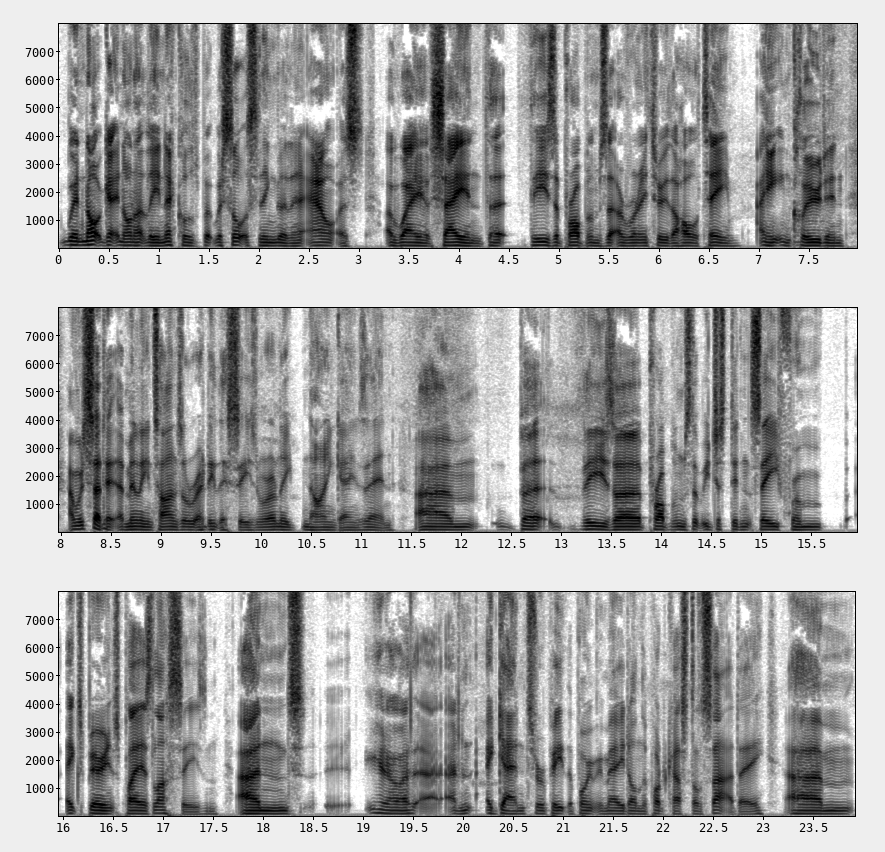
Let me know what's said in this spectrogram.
we're not getting on at Lee Nicholls, but we're sort of singling it out as a way of saying that these are problems that are running through the whole team, including, and we've said it a million times already this season. We're only nine games in, um, but these are problems that we just didn't see from experienced players last season. And you know, and again to repeat the point we made on the podcast on Saturday, um,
